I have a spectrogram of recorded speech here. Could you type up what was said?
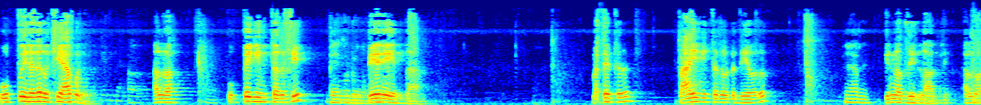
ಉಪ್ಪು ಇಲ್ಲದ ರುಚಿ ಆಗುದಿಲ್ಲ. ಅಲ್ವಾ? ಉಪ್ಪಿಗಿಂತ ರುಚಿ ಬೇರೆ ಇಲ್ಲ. ಮತ್ತೆಂತದು? ತಾಯಿಗಿಂತ ದೊಡ್ಡ ದೇವರು ಇನ್ನೊಂದು ಇಲ್ಲ ಅಂತ ಅಲ್ವಾ.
